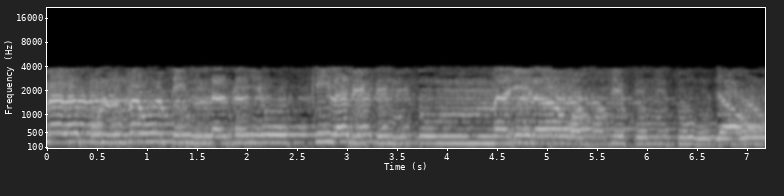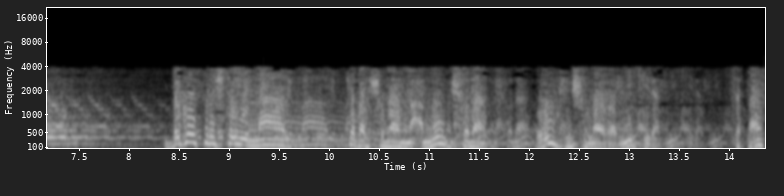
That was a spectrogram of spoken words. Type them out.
ملك الموت الذي وكل بكم ثم إلى ربكم ترجعون. بگو فرشته مرد که بر شما معمود شده روح شما را می‌گیرد. سپس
